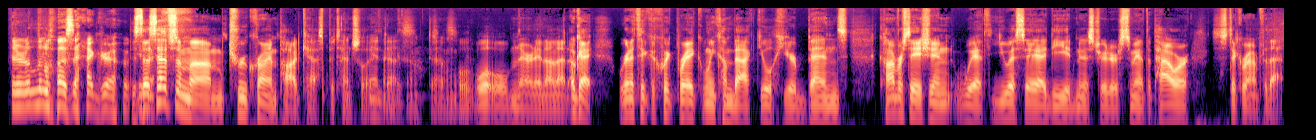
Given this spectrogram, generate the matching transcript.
that are a little less aggro. This does know? have some um, true crime podcast potential. I it think, does, so. it So we'll, we'll, we'll marinate on that. Okay, we're going to take a quick break. When we come back, you'll hear Ben's conversation with USAID Administrator Samantha Power. So stick around for that.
